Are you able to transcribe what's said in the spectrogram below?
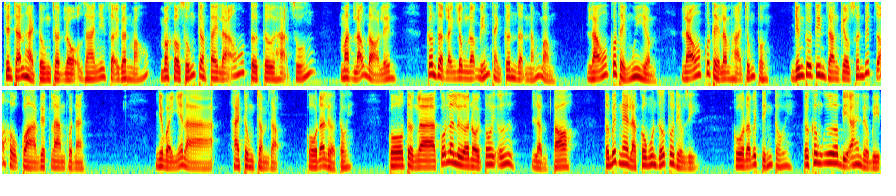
Trên trán Hải Tùng chợt lộ ra những sợi gân máu và khẩu súng trong tay lão từ từ hạ xuống, mặt lão đỏ lên. Cơn giận lạnh lùng đã biến thành cơn giận nóng bỏng. Lão có thể nguy hiểm, lão có thể làm hại chúng tôi, nhưng tôi tin rằng Kiều Xuân biết rõ hậu quả việc làm của nàng. Như vậy nghĩa là Hai Tung trầm giọng, cô đã lừa tôi. Cô tưởng là cô đã lừa nổi tôi ư? lầm to. Tôi biết ngay là cô muốn giấu tôi điều gì. Cô đã biết tính tôi, tôi không ưa bị ai lừa bịp.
